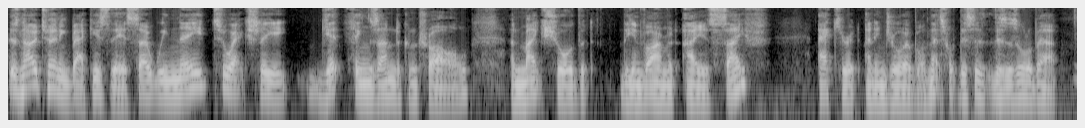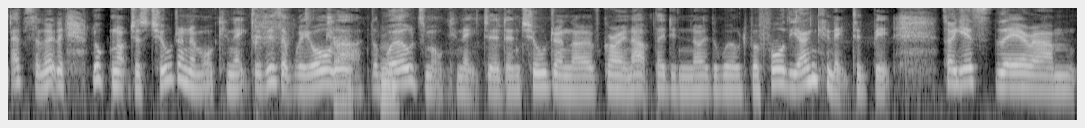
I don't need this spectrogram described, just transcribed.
there's no turning back, is there? So we need to actually get things under control and make sure that the environment A is safe, accurate, and enjoyable. And that's what this is. This is all about. Absolutely. Look, not just children are more connected, is it? We all True. are. The world's more connected, and children, though, have grown up. They didn't know the world before the unconnected bit. So yes, they're um,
